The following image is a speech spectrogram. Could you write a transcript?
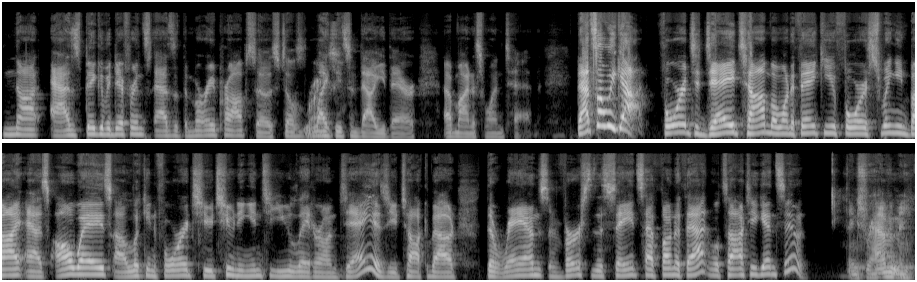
not as big of a difference as at the Murray prop. So still right. likely some value there at minus 110. That's all we got for today. Tom, I want to thank you for swinging by as always. Uh, looking forward to tuning into you later on today as you talk about the Rams versus the Saints. Have fun with that. We'll talk to you again soon. Thanks for having me.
